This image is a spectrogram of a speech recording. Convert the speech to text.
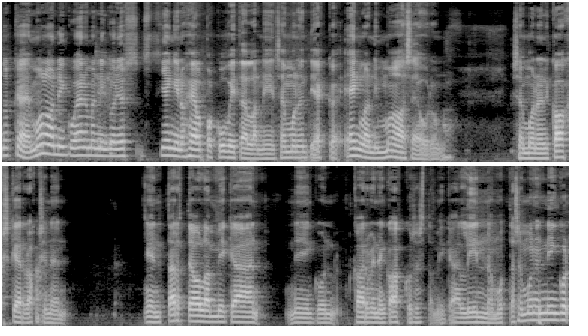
Okei, mulla on niinku enemmän, niinku, jos jengin on helppo kuvitella, niin semmonen, tiedätkö, Englannin maaseudun semmonen kaksikerroksinen, ei nyt tarvitse olla mikään niin kuin Karvinen kakkosesta mikään linna, mutta semmonen niin kuin,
